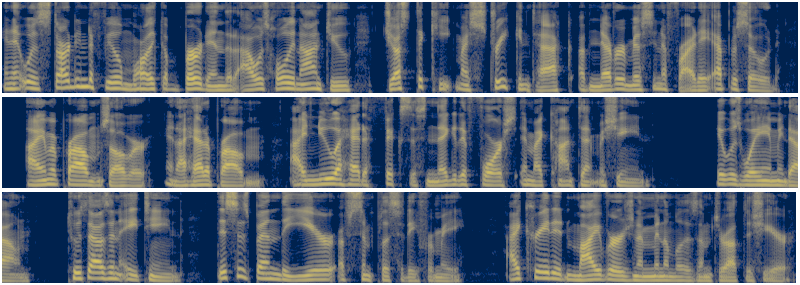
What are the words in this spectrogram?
and it was starting to feel more like a burden that I was holding on to just to keep my streak intact of never missing a Friday episode. I am a problem solver, and I had a problem. I knew I had to fix this negative force in my content machine. It was weighing me down. 2018. This has been the year of simplicity for me. I created my version of minimalism throughout this year.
